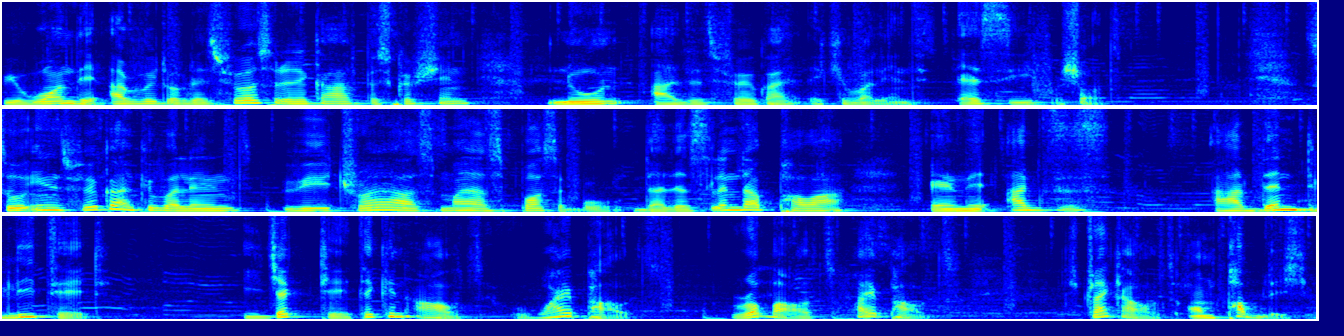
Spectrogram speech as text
we want the average of the spherical prescription known as the spherical equivalent, SE for short. So in spherical equivalent, we try as much as possible that the cylinder power and the axis are then deleted, ejected, taken out, wipe out, rub out, wipe out, strike out, unpublished,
